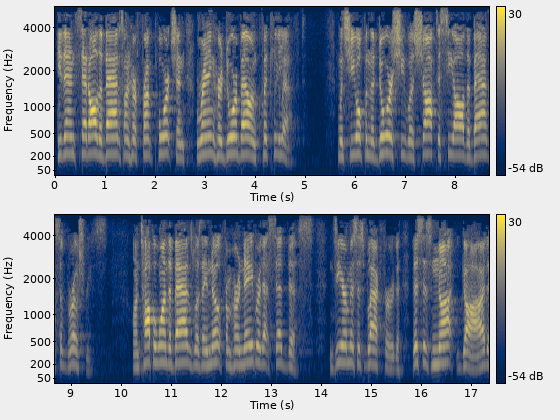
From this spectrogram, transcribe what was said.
He then set all the bags on her front porch and rang her doorbell and quickly left. When she opened the door, she was shocked to see all the bags of groceries. On top of one of the bags was a note from her neighbor that said this, Dear Mrs. Blackford, this is not God,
